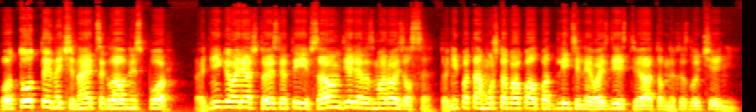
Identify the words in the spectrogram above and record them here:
Вот тут-то и начинается главный спор. Одни говорят, что если ты и в самом деле разморозился, то не потому, что попал под длительное воздействие атомных излучений,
